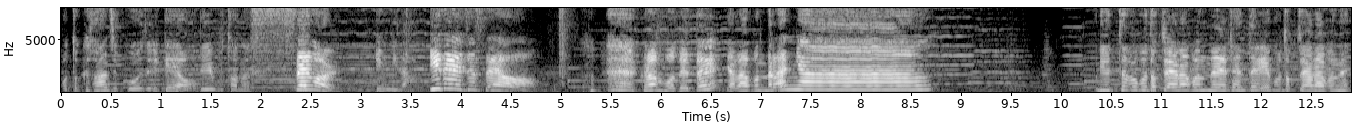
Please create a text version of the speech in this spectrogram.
어떻게 사는지 보여드릴게요. 내일부터는 생얼입니다. 기대해주세요. 그럼 모두들 여러분들 안녕. 우리 유튜브 구독자 여러분들, 팬트리 구독자 여러분들,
